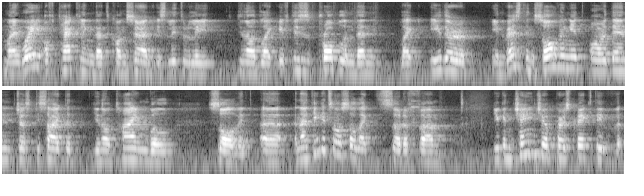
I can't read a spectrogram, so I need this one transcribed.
my way of tackling that concern is literally, you know, like if this is a problem, then like either invest in solving it or then just decide that, you know, time will solve it. Uh, and I think it's also like sort of, um, you can change your perspective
